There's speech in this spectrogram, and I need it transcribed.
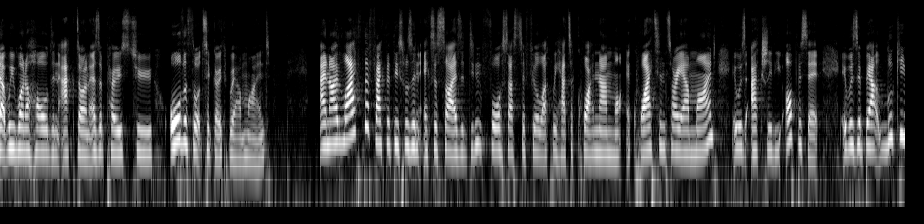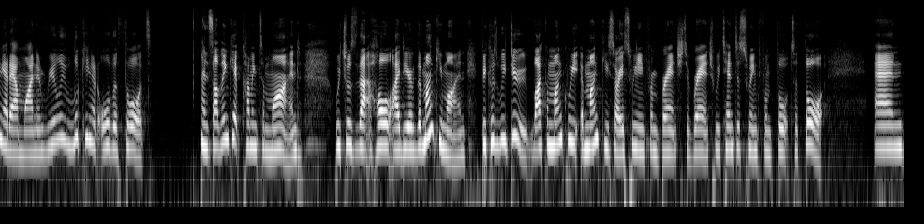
that we want to hold and act on as opposed to all the thoughts that go through our mind. And I liked the fact that this was an exercise that didn't force us to feel like we had to quieten our, quieten, sorry, our mind. It was actually the opposite. It was about looking at our mind and really looking at all the thoughts. And something kept coming to mind, which was that whole idea of the monkey mind. Because we do, like a monkey, a monkey, sorry, swinging from branch to branch, we tend to swing from thought to thought. And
